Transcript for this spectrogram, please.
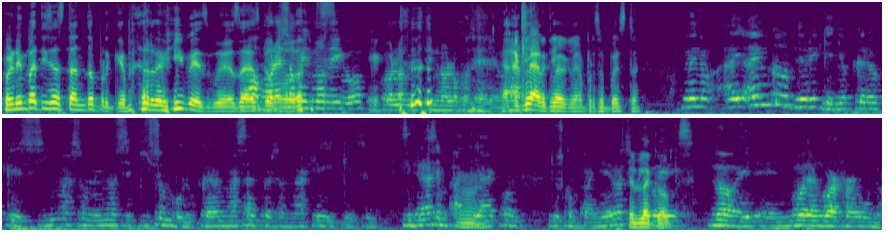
Pero no empatizas tanto porque revives, güey. O sea, no, es por como- eso mismo digo que Call of Duty no lo considero. Ah, claro, claro, claro, por supuesto. Bueno, hay, hay un Call of Duty que yo creo que sí más o menos se quiso involucrar más al personaje y que se, sintieras empatía con tus compañeros. Mm. El Black fue- Ops. No, el, el Modern Warfare 1.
